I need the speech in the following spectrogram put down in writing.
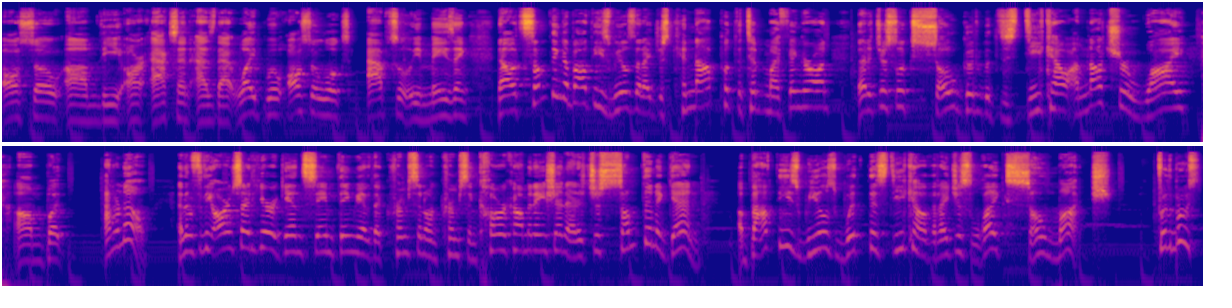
also um, the our accent as that light blue also looks absolutely amazing. Now, it's something about these wheels that I just cannot put the tip of my finger on, that it just looks so good with this decal. I'm not sure why, um, but I don't know. And then for the orange side here, again, same thing. We have the crimson on crimson color combination, and it's just something, again, about these wheels with this decal that I just like so much. For the boost,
